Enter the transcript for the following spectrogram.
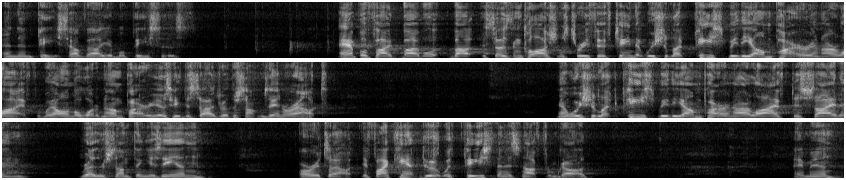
And then peace, how valuable peace is. Amplified Bible says in Colossians 3:15 that we should let peace be the umpire in our life. And we all know what an umpire is. He decides whether something's in or out. And we should let peace be the umpire in our life, deciding whether something is in or it's out. If I can't do it with peace, then it's not from God. Amen.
